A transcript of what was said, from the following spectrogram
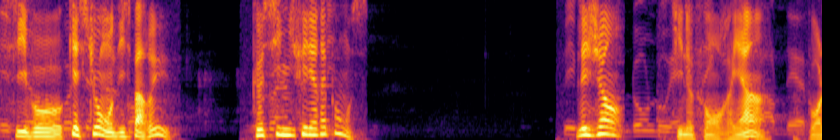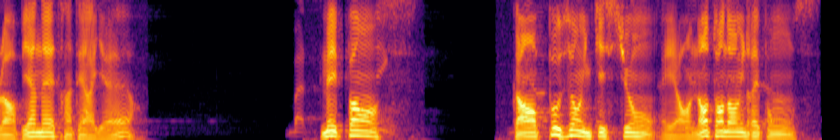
Si vos questions ont disparu, que signifient les réponses? Les gens qui ne font rien pour leur bien-être intérieur, mais pensent qu'en posant une question et en entendant une réponse,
